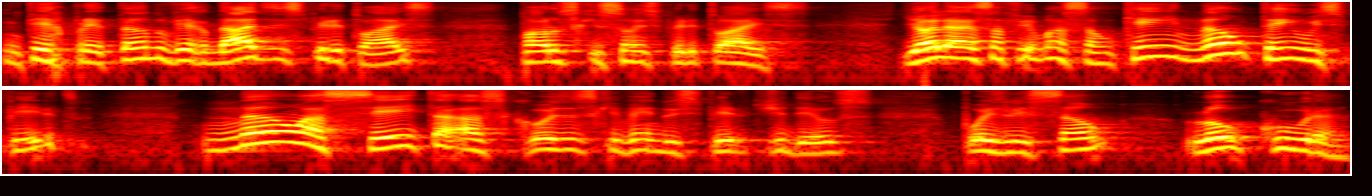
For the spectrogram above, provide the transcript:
interpretando verdades espirituais para os que são espirituais. E olha essa afirmação: quem não tem o Espírito não aceita as coisas que vêm do Espírito de Deus, pois lhes são loucura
